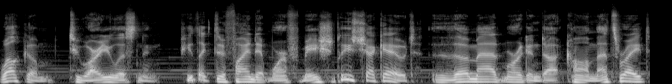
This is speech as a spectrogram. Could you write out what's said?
Welcome to Are You Listening? If you'd like to find out more information, please check out themadmorgan.com. That's right,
